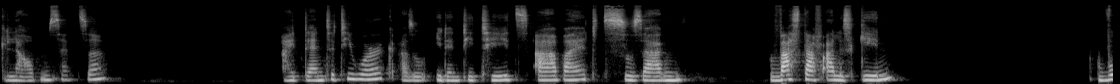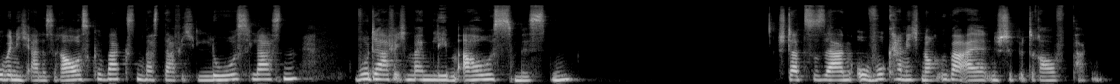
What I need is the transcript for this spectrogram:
Glaubenssätze, Identity Work, also Identitätsarbeit, zu sagen, was darf alles gehen? Wo bin ich alles rausgewachsen? Was darf ich loslassen? Wo darf ich in meinem Leben ausmisten, statt zu sagen, oh, wo kann ich noch überall eine Schippe draufpacken.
